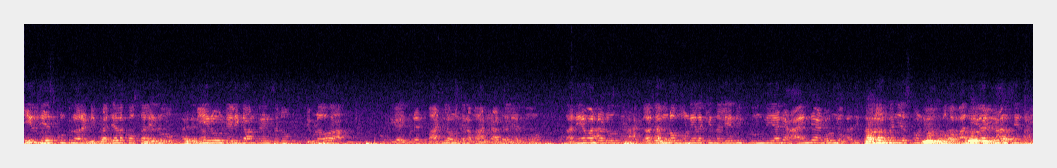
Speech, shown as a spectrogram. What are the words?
మీరు చేసుకుంటున్నారండి ప్రజలకు వస్తలేదు. మీరు టెలికాన్ఫరెన్స్లు ఇప్పుడు ఇప్పుడు నేను పార్టీల ముందు మాట్లాడతలేను. దాని ఏమన్నాడు? గతంలో మూడు నెలల కింద లేదు ఇప్పుడు ఉంది అని ఆయన్నే అంటుండు. అది అర్థం చేసుకోండి. ఒక మంత్రి గారి కాన్స్టిట్యున్సీ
